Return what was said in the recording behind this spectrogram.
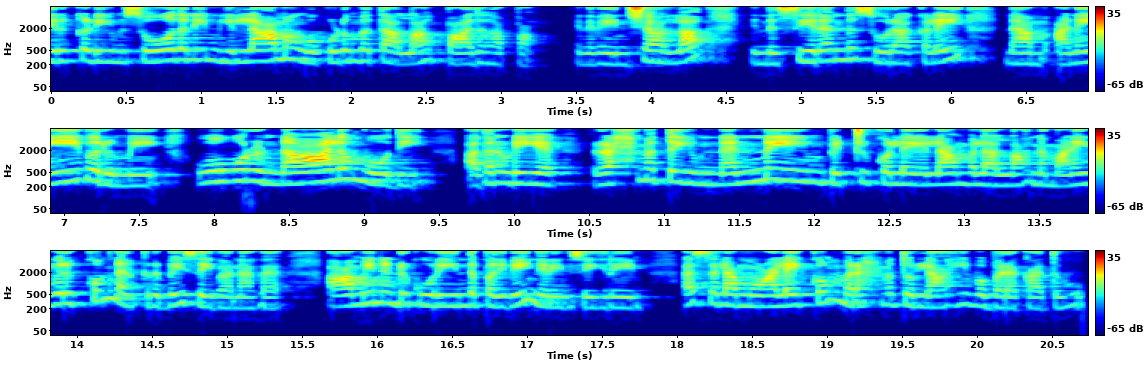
நெருக்கடியும் சோதனையும் இல்லாமல் உங்கள் குடும்பத்தை அல்லாஹ் பாதுகாப்பான். எனவே இன்ஷா அல்லாஹ் இந்த சிறந்த சூறாக்களை நாம் அனைவருமே ஒவ்வொரு நாளும் ஓதி அதனுடைய ரஹ்மத்தையும் நன்மையையும் பெற்றுக்கொள்ள எல்லாம் வல்ல அல்லாஹ் நம் அனைவருக்கும் நற்கிருபை செய்வானாக. ஆமீன் என்று கூறி இந்த பதிவை நிறைவு செய்கிறேன். அஸ்ஸலாம் அலைக்கும் வரஹமத்துல்லாஹி வபரகாத்துஹூ.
